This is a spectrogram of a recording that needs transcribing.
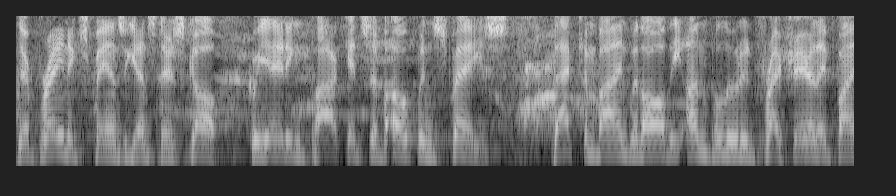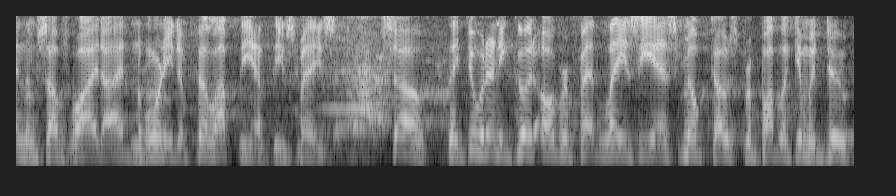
Their brain expands against their skull, creating pockets of open space. That combined with all the unpolluted fresh air, they find themselves wide eyed and horny to fill up the empty space. So they do what any good, overfed, lazy ass milk toast Republican would do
